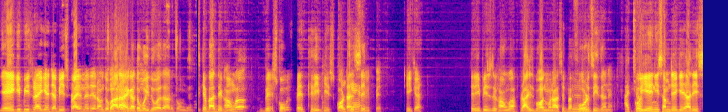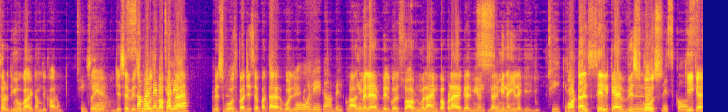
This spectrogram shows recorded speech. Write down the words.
ये एक ही पीस रह गया जब इस प्राइस में दे रहा हूँ दोबारा आएगा तो वही दो हज़ार होंगे। इसके बाद दिखाऊँगा विस्कोस पे थ्री पीस कॉटन सिल्क पे ठीक है? थ्री पीस दिखाऊँगा प्राइस बहुत मुनासिब है फोर सीज़न है। अच्छा। कोई ये नहीं समझे कि यार ये सर्दियों का आइटम दिखा रहा हूँ। सही है। जिसे विस्कोस का पता है विस्कोस हम्म। का जिसे पता है वो लेगा वो लेगा। बिल्कुल आज मिले बिल्कुल सॉफ्ट हम्म। मुलायम कपड़ा है गर्मी गर्मी नहीं लगेगी। ठीक है। कॉटन सिल्क है विस्कोस हम्म, ठीक है।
